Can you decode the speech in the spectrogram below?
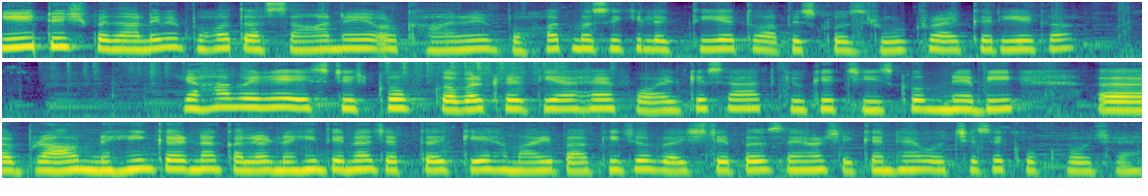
ये डिश बनाने में बहुत आसान है और खाने में बहुत मज़े की लगती है तो आप इसको ज़रूर ट्राई करिएगा। यहाँ मैंने इस डिश को कवर कर दिया है फॉइल के साथ, क्योंकि चीज़ को हमने अभी ब्राउन नहीं करना कलर नहीं देना, जब तक कि हमारी बाकी जो वेजिटेबल्स हैं और चिकन है, वो अच्छे से कुक हो जाए।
